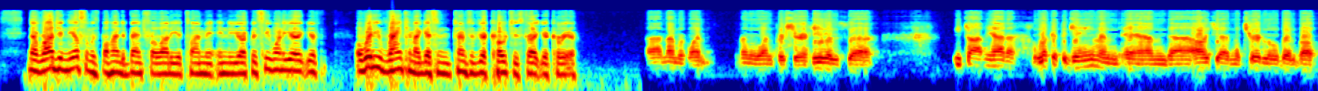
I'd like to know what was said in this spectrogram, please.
now, Roger Neilson was behind the bench for a lot of your time in New York. Was he one of your, your, or where do you rank him, I guess, in terms of your coaches throughout your career? Uh, number one, number one for sure. He was, uh, he taught me how to look at the game and, and, uh, obviously I matured a little bit about,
